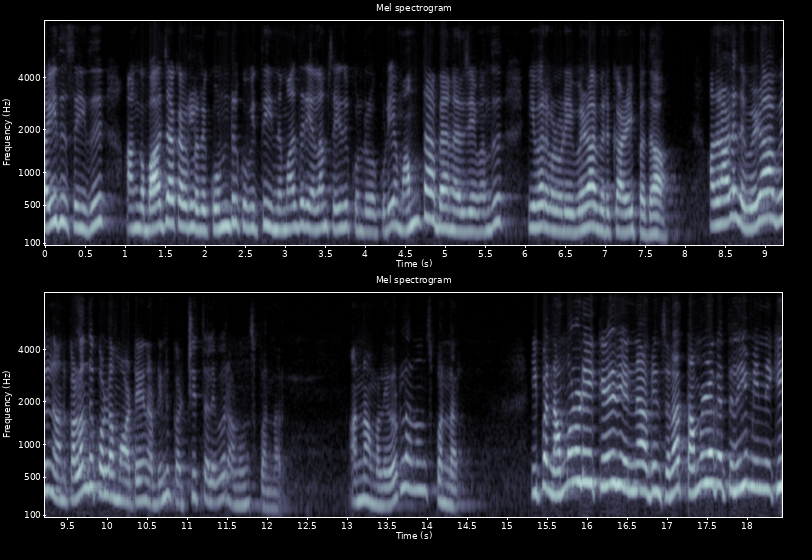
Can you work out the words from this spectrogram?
கைது செய்து அங்கே பாஜகவினரை கொன்று குவித்து இந்த மாதிரி எல்லாம் செய்து கொண்டிருக்கக்கூடிய மம்தா பானர்ஜியை வந்து இவர்களுடைய விழாவிற்கு அழைப்பதா? அதனால் இந்த விழாவில் நான் கலந்து கொள்ள மாட்டேன் அப்படின்னு கட்சித் தலைவர் அனௌன்ஸ் பண்ணார். அண்ணாமலை அவர்கள் அனௌன்ஸ் பண்ணார். இப்போ நம்மளுடைய கேள்வி என்ன அப்படின்னு சொன்னால் தமிழகத்திலையும் இன்னைக்கு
